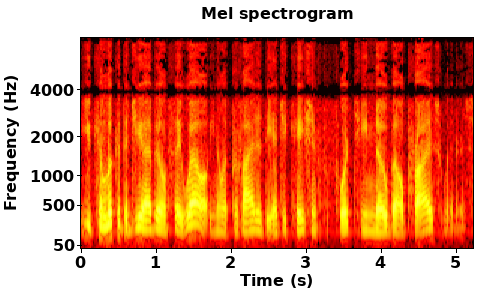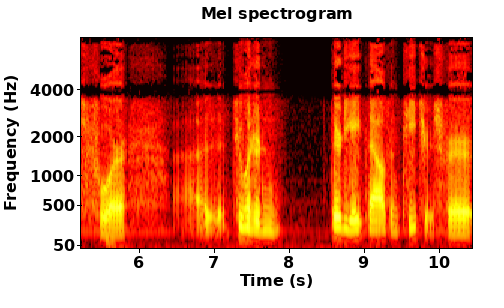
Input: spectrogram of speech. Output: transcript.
you can look at the GI Bill and say, well, you know, it provided the education for 14 Nobel Prize winners, for uh, 200 38,000 teachers, for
